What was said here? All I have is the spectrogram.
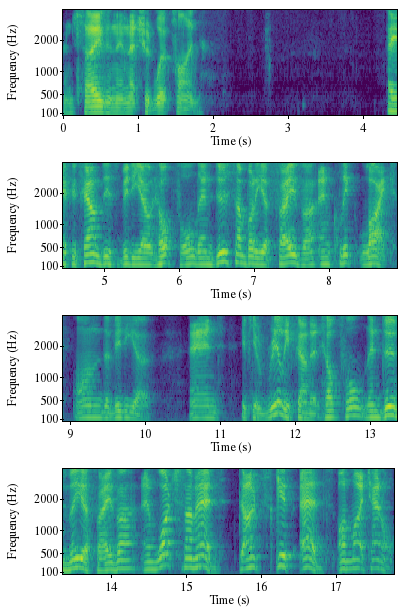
And save and then that should work fine. Hey, if you found this video helpful, then do somebody a favor and click like on the video. And if you really found it helpful, then do me a favor and watch some ads. Don't skip ads on my channel.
